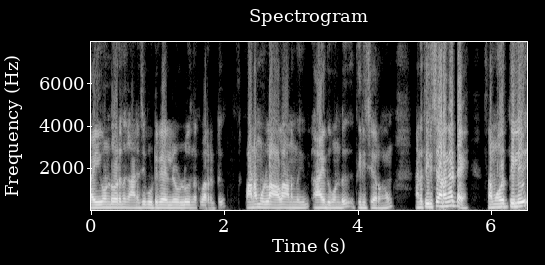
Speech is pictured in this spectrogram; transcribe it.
കൈ കൊണ്ടുവരുന്ന കാണിച്ച് കൂട്ടിയിട്ടല്ലേ ഉള്ളൂ എന്നൊക്കെ പറഞ്ഞിട്ട് പണമുള്ള ആളാണെന്ന് ആയതുകൊണ്ട് തിരിച്ചിറങ്ങും. അങ്ങനെ തിരിച്ചിറങ്ങട്ടെ. സമൂഹത്തിൽ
